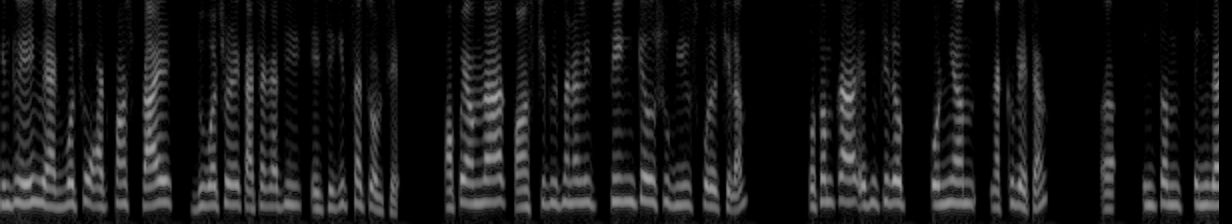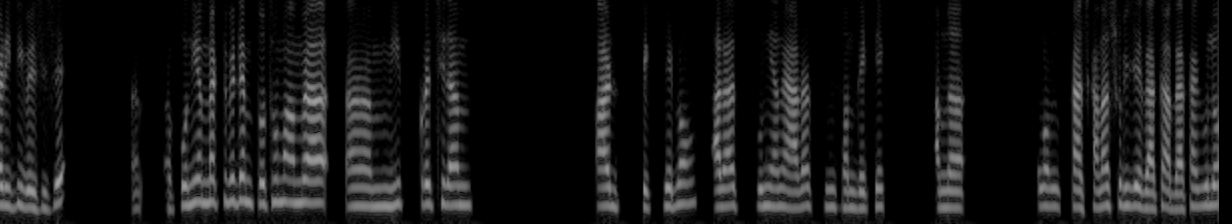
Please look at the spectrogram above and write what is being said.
কিন্তু এই এক বছর ৮ মাস প্রায় দু বছরের কাছাকাছি এই চিকিৎসা চলছে। তাতে আমরা কনস্টিটিউশনালি তিনটে ওষুধ ইউজ করেছিলাম। প্রথমটা এটি ছিল conium maculatum income similarity basis conium maculatum ১ম আমরা মিট করেছিলাম আর এবং আদার্স কোনিয়ামে আদার্স দেখে আমরা এবং তার ছাড়া শরীরে ব্যথা, ব্যথাগুলো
